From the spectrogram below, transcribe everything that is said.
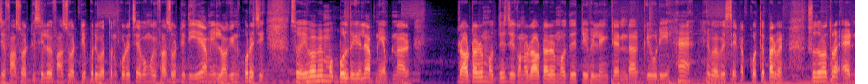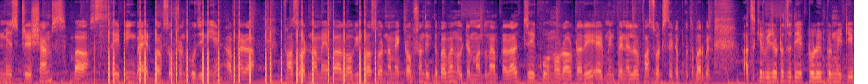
যে পাসওয়ার্ডটি ছিল, ওই পাসওয়ার্ডটি পরিবর্তন করেছি এবং ওই পাসওয়ার্ডটি দিয়ে আমি লগ করেছি। সো এভাবে বলতে গেলে আপনি আপনার রাউটারের মধ্যে, যে কোনো রাউটারের মধ্যে টিভি লিঙ্ক টেন্ডা কিউডি হ্যাঁ এভাবে সেট করতে পারবেন। শুধুমাত্র অ্যাডমিনিস্ট্রেশনস বা সেটিং বা অ্যাডভান্স অপশন খুঁজে নিয়ে আপনারা পাসওয়ার্ড নামে বা লগ ইন পাসওয়ার্ড নামে একটা অপশন দেখতে পাবেন ওইটার মাধ্যমে আপনারা যে কোনো রাউটারে অ্যাডমিন প্যানেলের পাসওয়ার্ড সেট আপ করতে পারবেন। আজকের ভিডিওটা যদি একটু ইনফরমেটিভ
